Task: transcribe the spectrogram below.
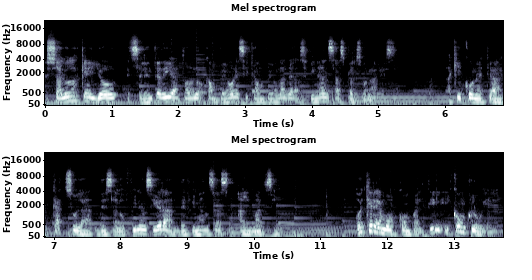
Saludos Kenny Joe, excelente día a todos los campeones y campeonas de las finanzas personales. Aquí con nuestra cápsula de salud financiera de finanzas al máximo. Hoy queremos compartir y concluir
